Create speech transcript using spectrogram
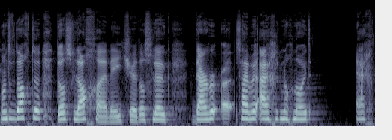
Want we dachten, dat is lachen, weet je, dat is leuk. Daar eh, zijn we eigenlijk nog nooit echt...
